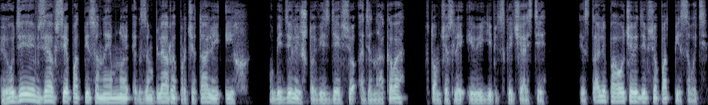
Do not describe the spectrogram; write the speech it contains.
Иудеи, взяв все подписанные мной экземпляры, прочитали их, убедились, что везде все одинаково, в том числе и в египетской части, и стали по очереди все подписывать.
